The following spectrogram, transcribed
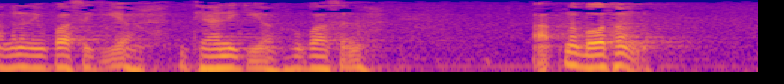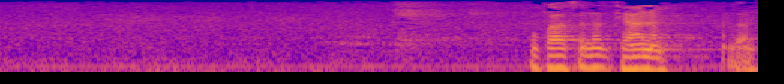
അങ്ങനെ നീ ഉപാസിക്കുക ധ്യാനിക്കുക ഉപാസന ആത്മബോധമുണ്ട് ഉപാസന ധ്യാനം അതാണ്.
